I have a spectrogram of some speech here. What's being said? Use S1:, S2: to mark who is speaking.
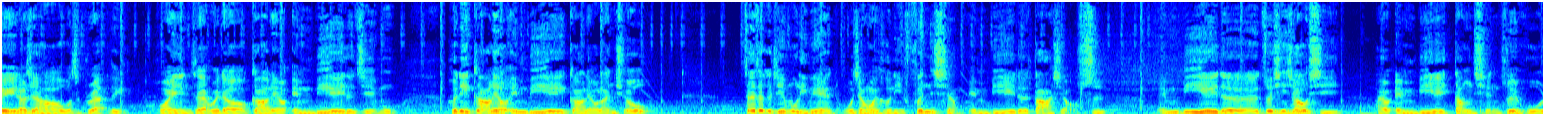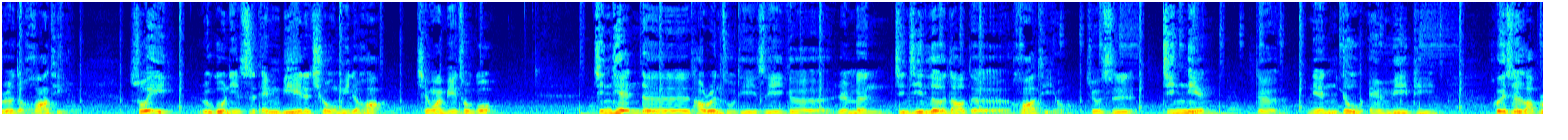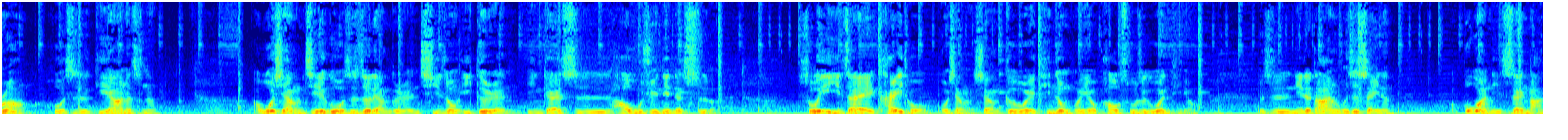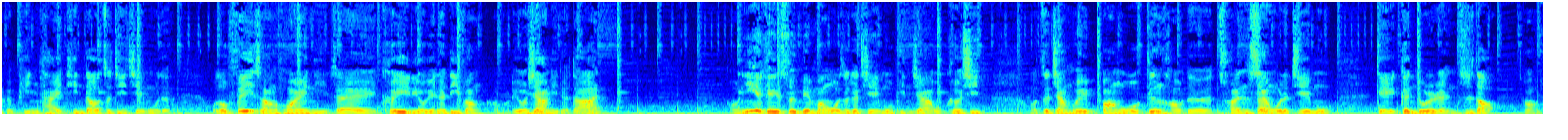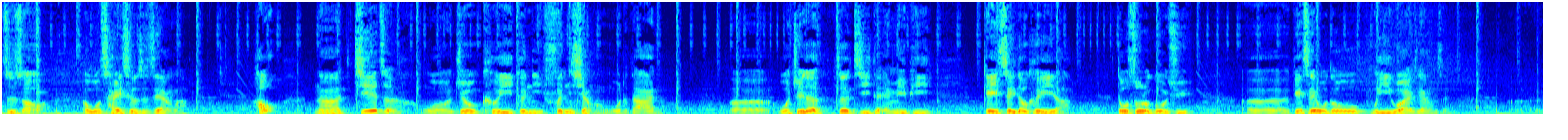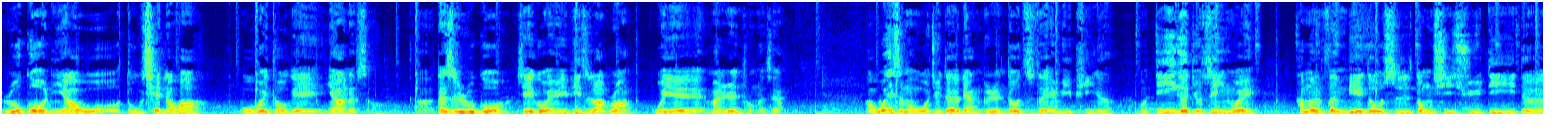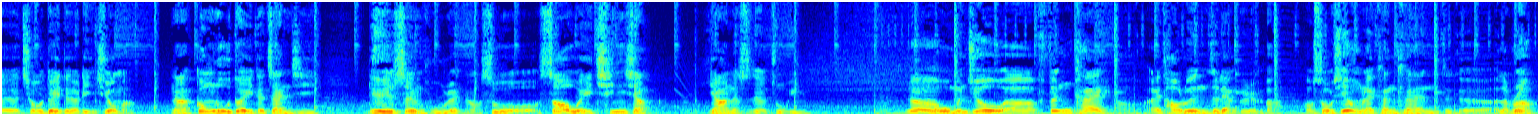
S1: 嘿，大家好，我是 Bradley，欢迎再回到尬聊 NBA 的节目，和你尬聊 NBA，尬聊篮球。在这个节目里面，我将会和你分享 NBA 的大小事，NBA 的最新消息，还有 NBA 当前最火热的话题。所以，如果你是 NBA 的球迷的话，千万别错过。今天的讨论主题是一个人们津津乐道的话题哦，就是今年的年度 MVP 会是 LeBron 或是 Giannis 呢？啊，我想结果是这两个人其中一个人应该是毫无悬念的事了。所以在开头，我想向各位听众朋友抛出这个问题哦，就是你的答案会是谁呢？不管你是在哪个平台听到这期节目的。我都非常欢迎你在可以留言的地方留下你的答案哦，你也可以顺便帮我这个节目评价五颗星哦，这将会帮我更好的传散我的节目给更多的人知道哦，至少呃我猜测是这样了。好，那接着我就可以跟你分享我的答案。呃，我觉得这季的 MVP 给谁都可以啦，都说得过去。呃，给谁我都不意外这样子。呃如果你要我赌钱的话，我会投给 Yanis 啊，但是如果结果 MVP 是 LeBron，我也蛮认同的这样啊。为什么我觉得两个人都值得 MVP 呢？我第一个就是因为他们分别都是东西区第一的球队的领袖嘛。那公路队的战绩略胜湖人啊，是我稍微倾向 Yanis 的主因。那我们就呃分开啊来讨论这两个人吧。哦，首先我们来看看这个 LeBron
